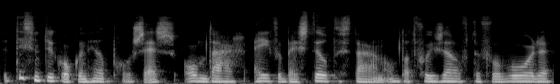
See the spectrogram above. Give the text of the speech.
het is natuurlijk ook een heel proces om daar even bij stil te staan. Om dat voor jezelf te verwoorden.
